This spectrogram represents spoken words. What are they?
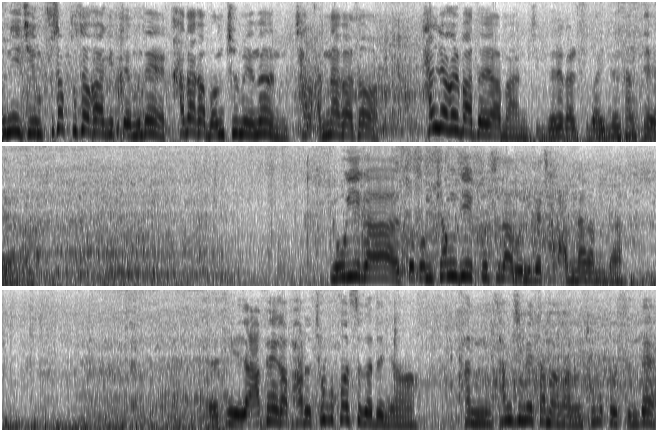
눈이 지금 푸석푸석하기 때문에 가다가 멈추면은 잘 안 나가서 탄력을 받아야만 지금 내려갈 수가 있는 상태예요. 여기가 조금 평지 코스다 보니까 잘 안 나갑니다. 여기 앞에가 바로 초보 코스거든요. 한 30m만 가면 초보 코스인데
